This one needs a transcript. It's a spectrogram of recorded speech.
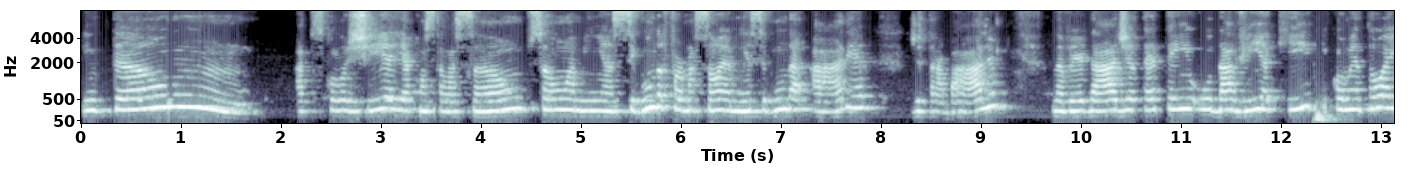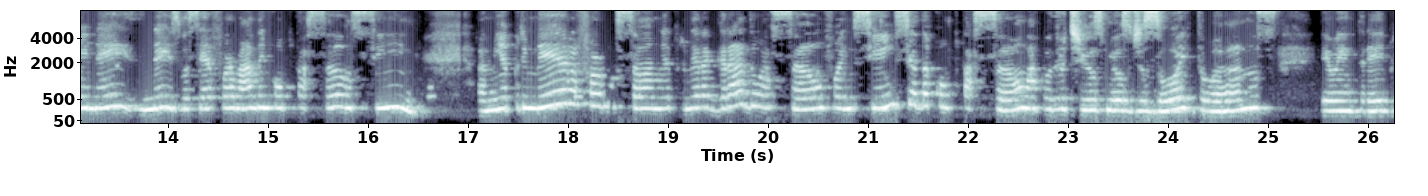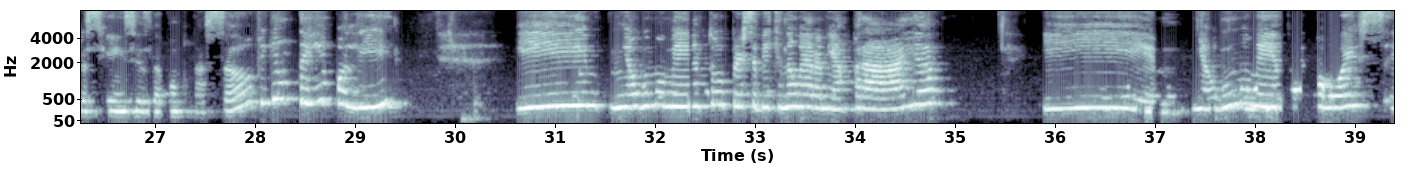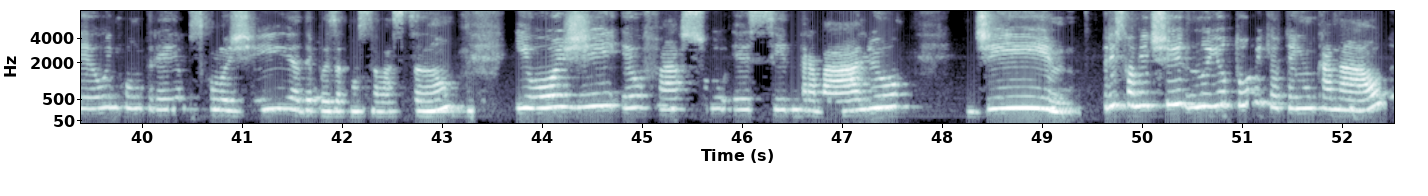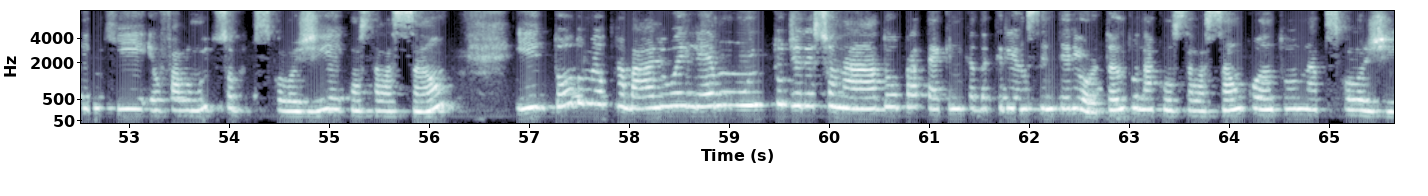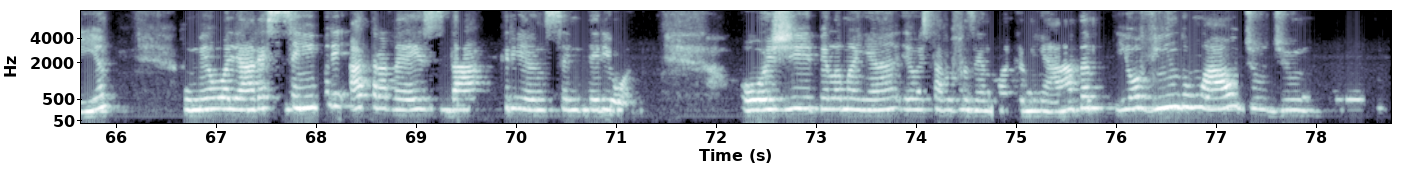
Então, a psicologia e a constelação são a minha segunda formação, é a minha segunda área de trabalho. Na verdade, até tem o Davi aqui, que comentou a Inês, Inês, você é formada em computação? Sim. A minha primeira formação, a minha primeira graduação foi em ciência da computação, lá quando eu tinha os meus 18 anos. Eu entrei para ciências da computação, fiquei um tempo ali, e em algum momento percebi que não era minha praia, e em algum momento depois eu encontrei a psicologia, depois a constelação, e hoje eu faço esse trabalho de principalmente no YouTube, que eu tenho um canal em que eu falo muito sobre psicologia e constelação, e todo o meu trabalho ele é muito direcionado para a técnica da criança interior, tanto na constelação quanto na psicologia. O meu olhar é sempre através da criança interior. Hoje pela manhã eu estava fazendo uma caminhada e ouvindo um áudio de,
